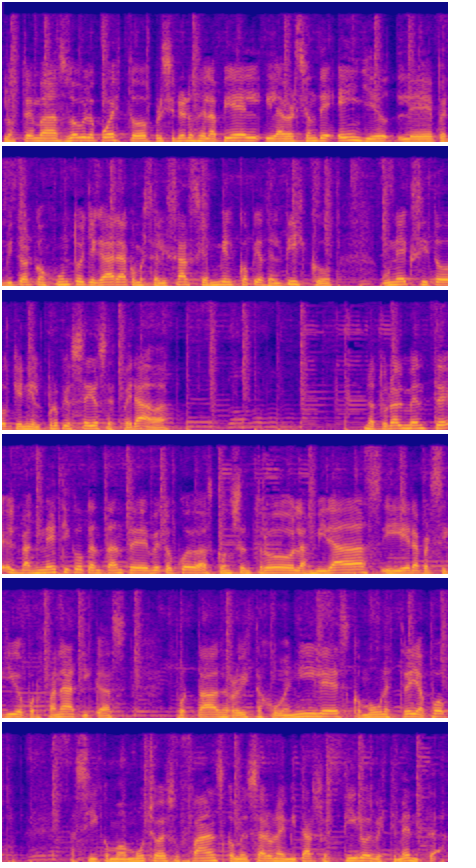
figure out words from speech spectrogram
Los temas Doble Opuesto, Prisioneros de la Piel y la versión de Angel le permitió al conjunto llegar a comercializar 100.000 copias del disco, un éxito que ni el propio sello se esperaba. Naturalmente, el magnético cantante Beto Cuevas concentró las miradas y era perseguido por fanáticas, portadas de revistas juveniles como una estrella pop, así como muchos de sus fans comenzaron a imitar su estilo y vestimenta.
